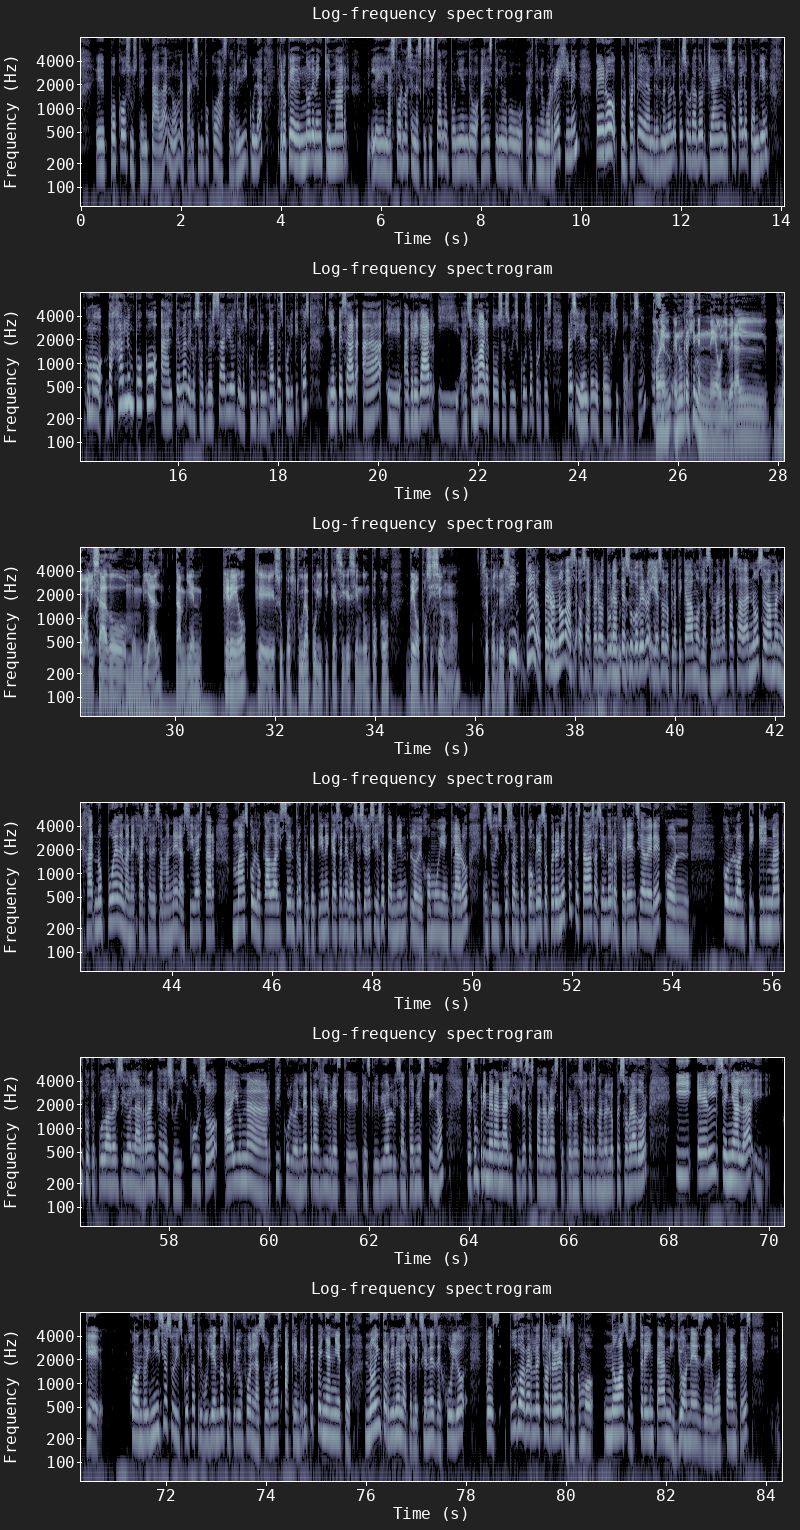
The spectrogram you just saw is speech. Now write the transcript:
poco sustentada, ¿no? Me parece un poco hasta ridícula. Creo que no deben quemar las formas en las que se están oponiendo a este nuevo a este nuevo régimen, pero por parte de Andrés Manuel López Obrador ya en el Zócalo también como bajarle un poco al tema de los adversarios, de los contrincantes políticos y empezar a eh, agregar y a sumar a todos a su discurso porque es presidente de todos y todas, ¿no? Ahora en, en un régimen neoliberal globalizado mundial también creo que su postura política sigue siendo un poco de oposición, ¿no? se podría decir. Sí, claro, pero claro. no va, o sea, pero durante su gobierno y eso lo platicábamos la semana pasada, no se va a manejar, no puede manejarse de esa manera, sí va a estar más colocado al centro porque tiene que hacer negociaciones y eso también lo dejó muy en claro en su discurso ante el Congreso, pero en esto que estabas haciendo referencia, Bere, con con lo anticlimático que pudo haber sido el arranque de su discurso. Hay un artículo en Letras Libres que, escribió Luis Antonio Espino, que es un primer análisis de esas palabras que pronunció Andrés Manuel López Obrador, y él señala y que cuando inicia su discurso atribuyendo su triunfo en las urnas a que Enrique Peña Nieto no intervino en las elecciones de julio, pues pudo haberlo hecho al revés, o sea, como no a sus 30 millones de votantes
